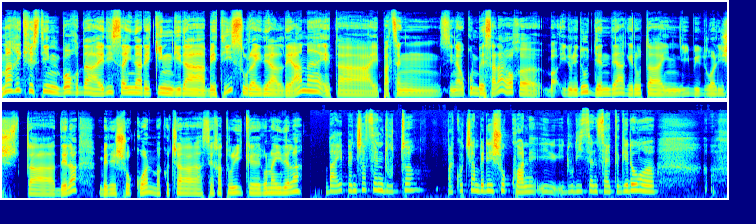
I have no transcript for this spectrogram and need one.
Marie-Christine Borda edizainarekin gira beti, zura idealdean, eta aipatzen zinaukun bezala, hor, ba, iduridu jendea geruta individualista dela, bere sokoan bakotxa zerraturik gona idela? Bai, pentsatzen dut, bakotxan bere sokoan, idurizen zait, gero... Uh,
